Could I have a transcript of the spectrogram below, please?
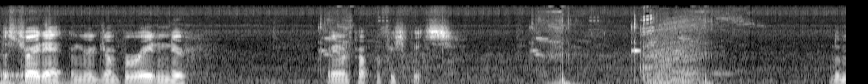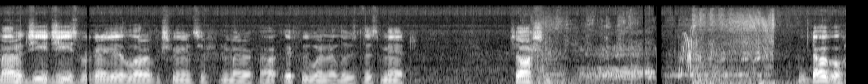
Let's try that. I'm gonna jump right in there. Right on top of fish face. The amount of GGs, we're gonna get a lot of experience if no matter how if we win or lose this match. Awesome. Doggo.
